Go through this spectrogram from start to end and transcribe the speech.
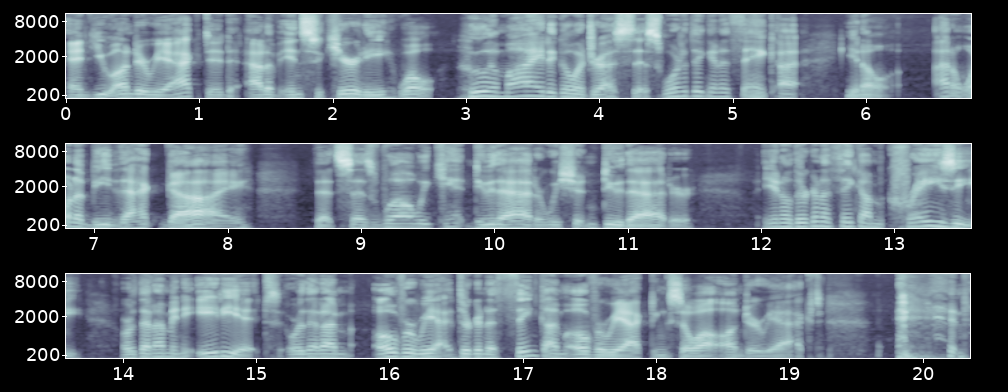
And you underreacted out of insecurity. Well, who am I to go address this? What are they going to think? I, you know, I don't want to be that guy that says, well, we can't do that or we shouldn't do that or, you know, they're going to think I'm crazy or that I'm an idiot or that I'm overreact. They're going to think I'm overreacting, so I'll underreact. and,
